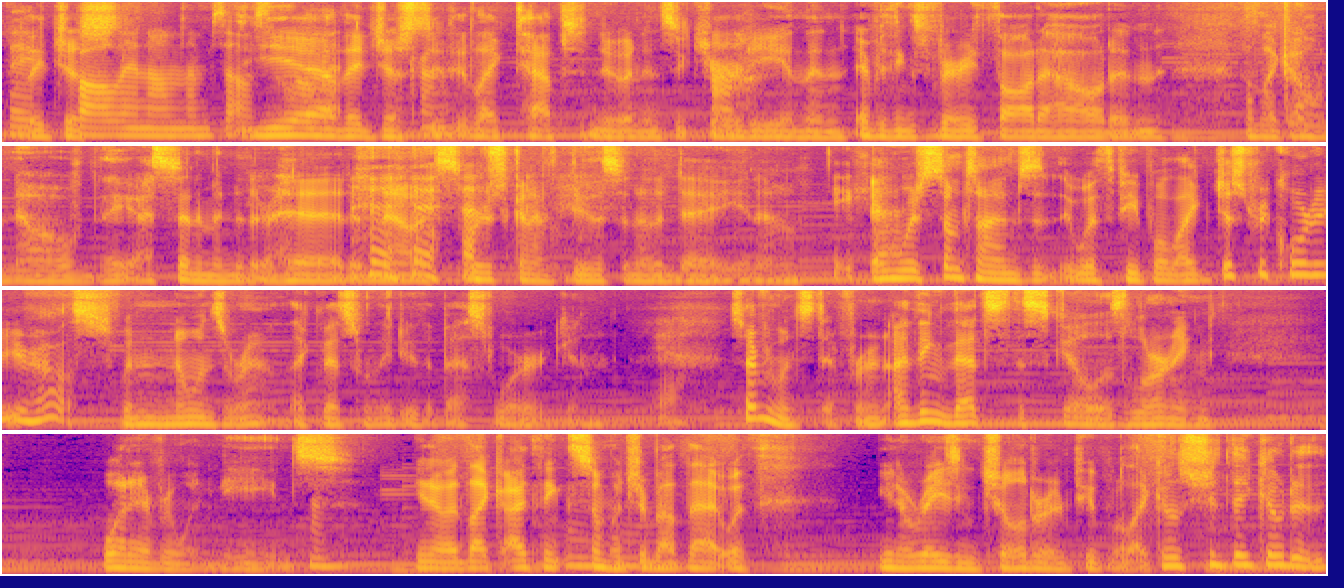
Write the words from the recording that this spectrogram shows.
They, they just fall in on themselves. yeah, they just it like taps into an insecurity, and then everything's very thought out. And I'm like, oh no, they I sent them into their head, and now it's, we're just gonna have to do this another day, you know. Yeah. And which sometimes with people like just record at your house when no one's around. Like that's when they do the best work, and Yeah. so everyone's different. I think that's the skill is learning what everyone needs. Mm-hmm. You know, like I think so much about that with you know raising children. People are like, oh, should they go to?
